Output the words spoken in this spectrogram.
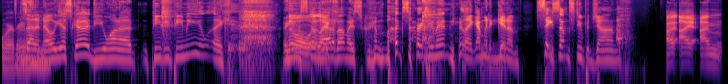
Wherever Is that a no, Yiska? Do you want to PvP me? Like, are No, you still like- mad about my scrim bucks argument? And you're like, I'm gonna get him. Say something stupid, John. I, I I'm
